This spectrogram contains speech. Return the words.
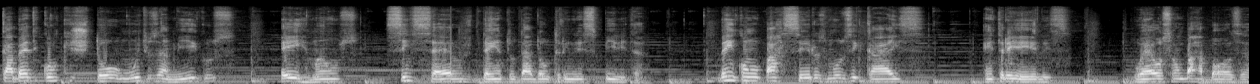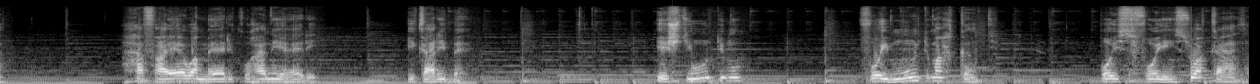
Cabete conquistou muitos amigos e irmãos sinceros dentro da doutrina espírita, bem como parceiros musicais, entre eles o Elson Barbosa, Rafael Américo Ranieri e Caribé. Este último foi muito marcante, pois foi em sua casa,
